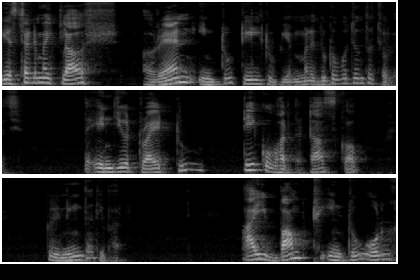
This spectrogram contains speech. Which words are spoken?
Yesterday my class ran into till two PM মানে দুটো পর্যন্ত চলেছে। The NGO tried to take over the task of cleaning the river I bumped into old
